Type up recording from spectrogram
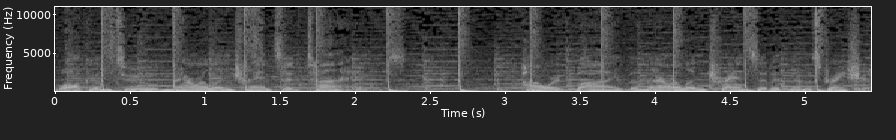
Welcome to Maryland Transit Times, powered by the Maryland Transit Administration.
